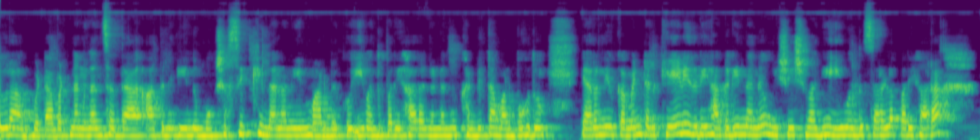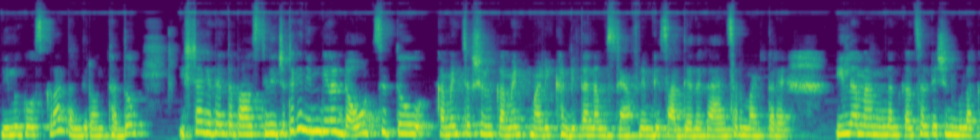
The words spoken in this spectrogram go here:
ದೂರ ಆಗ್ಬಿಟ್ಟ. ಬಟ್ ನನಗನ್ಸುತ್ತೆ, ಆತನಿಗೆ ಇನ್ನು ಮೋಕ್ಷ ಸಿಕ್ಕಿಲ್ಲ. ನಾನು ಏನು ಮಾಡಬೇಕು? ಈ ಒಂದು ಪರಿಹಾರಗಳನ್ನು ಖಂಡಿತ ಮಾಡಬಹುದು. ಯಾರೋ ನೀವು ಕಮೆಂಟಲ್ಲಿ ಕೇಳಿದ್ರಿ. ಹಾಗಾಗಿ ನಾನು ವಿಶೇಷವಾಗಿ ಈ ಒಂದು ಸರಳ ಪರಿಹಾರ ನಿಮಗೋಸ್ಕರ ತಂದಿರುವಂಥದ್ದು ಇಷ್ಟ ಆಗಿದೆ ಅಂತ ಭಾವಿಸ್ತೀನಿ. ಜೊತೆಗೆ ನಿಮ್ಗೆ ಏನೋ ಡೌಟ್ಸ್ ಇತ್ತು ಕಮೆಂಟ್ ಸೆಕ್ಷನ್ ಕಮೆಂಟ್ ಮಾಡಿ ಖಂಡಿತ ನಮ್ಮ ಸ್ಟಾಫ್ ನಿಮಗೆ ಸಾಧ್ಯ ಆದಾಗ ಆನ್ಸರ್ ಮಾಡ್ತಾರೆ. ಇಲ್ಲ ಮ್ಯಾಮ್ ನನ್ನ ಕನ್ಸಲ್ಟೇಷನ್ ಮೂಲಕ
